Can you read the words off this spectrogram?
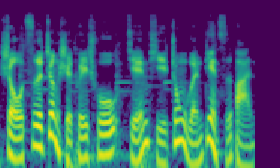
首次正式推出简体中文电子版。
